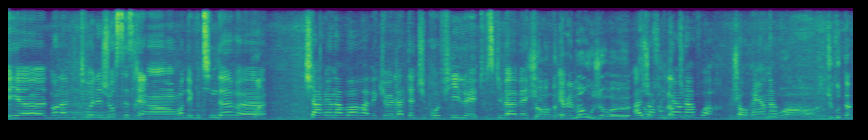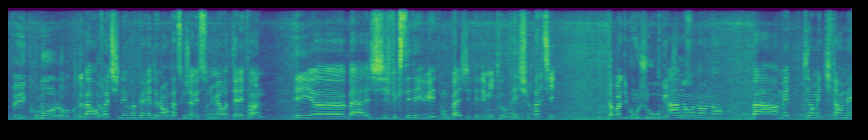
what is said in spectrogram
Et euh, dans la vie de tous les jours, ce serait un rendez-vous Tinder euh, Ouais. Qui a rien à voir avec euh, la tête du profil et tout ce qui va avec. en Genre carrément ou genre euh, Ah, ça genre ressemble rien à voir. Genre rien à voir. Du coup t'as fait comment alors quand Bah en fait je l'ai repéré de loin parce que j'avais son numéro de téléphone et euh, bah j'ai vu que c'était lui donc bah j'ai fait demi-tour et je suis repartie. T'as pas dit bonjour ou quelque Ah chose non non non. Bah un mec, un mec qui fait 1m20,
